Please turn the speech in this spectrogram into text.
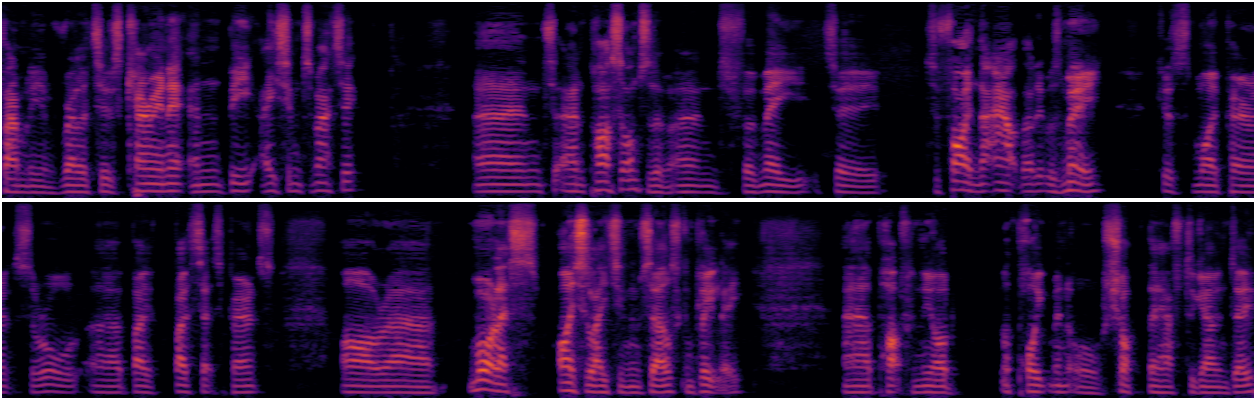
family and relatives carrying it and be asymptomatic, and and pass it on to them. And for me to to find that out that it was me, because my parents are all uh, both both sets of parents are uh, more or less isolating themselves completely, uh, apart from the odd appointment or shop they have to go and do,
